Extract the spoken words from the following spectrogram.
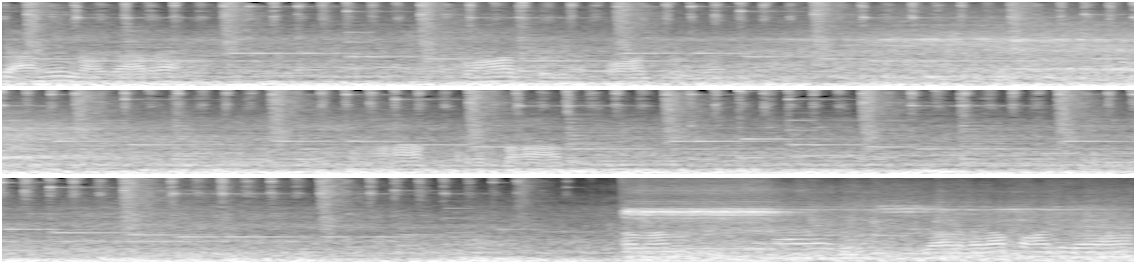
क्या ही नज़ारा है। बहुत सुंदर बहुत सुंदर बाप अब हम लोहरदगा पहुँच गए हैं।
